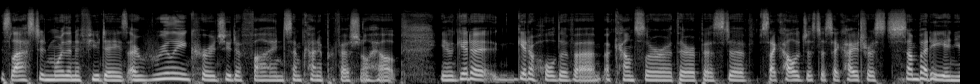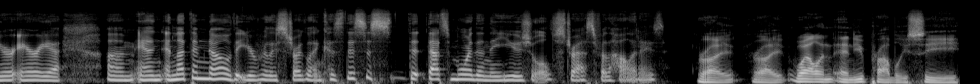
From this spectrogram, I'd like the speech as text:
is lasted more than a few days, I really encourage you to find some kind of professional help you know, get a get a hold of a, a counselor, a therapist, a psychologist, a psychiatrist, somebody in your area, um, and and let them know that you're really struggling because this is th- that's more than the usual stress for the holidays. Right, right. Well, and and you probably see.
